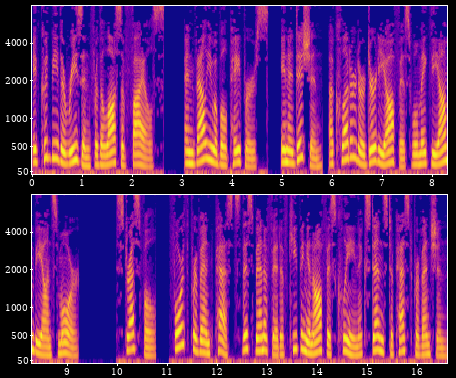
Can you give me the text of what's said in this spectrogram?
It could be the reason for the loss of files and valuable papers. In addition, a cluttered or dirty office will make the ambiance more stressful. Fourth, prevent pests. This benefit of keeping an office clean extends to pest prevention.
